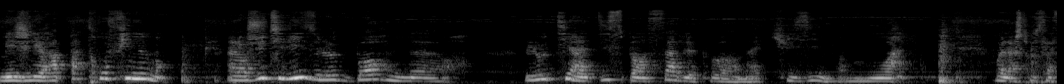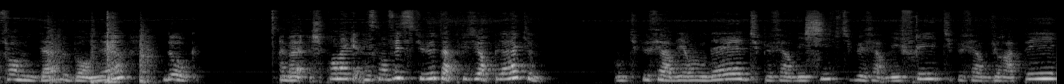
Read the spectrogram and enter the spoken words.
Mais je les râpe pas trop finement. Alors, j'utilise le borner l'outil indispensable pour ma cuisine, moi. Voilà, je trouve ça formidable, le borneur. Donc, eh ben, je prends ma... Parce qu'en fait, si tu veux, tu as plusieurs plaques. Donc, tu peux faire des rondelles, tu peux faire des chips, tu peux faire des frites, tu peux faire du râpé,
